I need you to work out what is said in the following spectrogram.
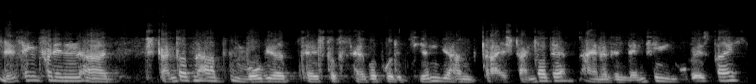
Das hängt von den äh, Standorten ab, wo wir Zellstoff selber produzieren. Wir haben drei Standorte. Einer in Lenzing in Oberösterreich,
